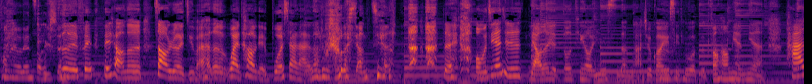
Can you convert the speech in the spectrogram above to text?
后面有点走神，对，非非常的燥热，已经把他的外套给剥下来了，露出了香肩。对我们今天其实聊的也都挺有意思的嘛，就关于 City Walk 方方面面，它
